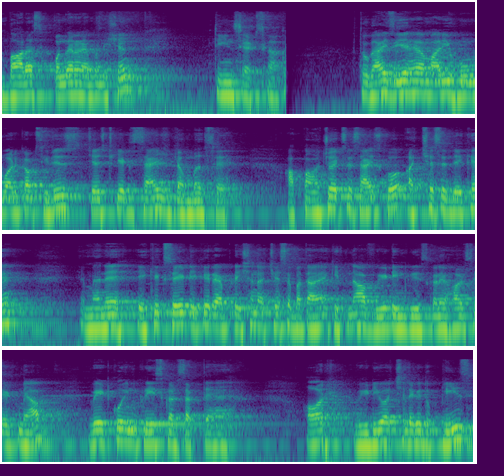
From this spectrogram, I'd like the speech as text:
बारह से पंद्रह रेपटेशन तीन सेट्स का। तो गाइज़ ये है हमारी होम वर्कआउट सीरीज़ चेस्ट की एक्सरसाइज डंबल से। आप पाँचों एक्सरसाइज को अच्छे से देखें। मैंने एक एक सेट एक एक रेपटेशन अच्छे से बताया है कितना आप वेट इंक्रीज़ करें हर सेट में आप वेट को इंक्रीज़ कर सकते हैं। और वीडियो अच्छे लगे तो प्लीज़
